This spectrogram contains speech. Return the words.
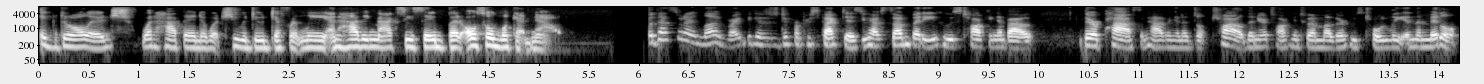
acknowledge what happened and what she would do differently and having Maxie say, but also look at now. But that's what I love, right? Because there's different perspectives. You have somebody who's talking about their past and having an adult child, then you're talking to a mother who's totally in the middle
